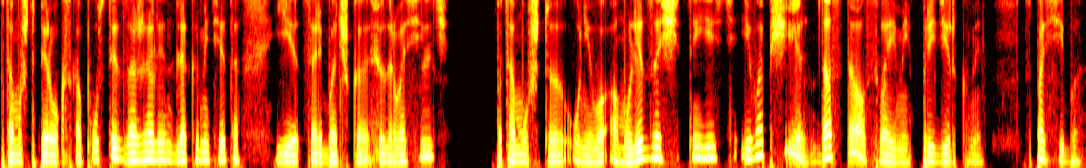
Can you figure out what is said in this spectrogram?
потому что пирог с капустой зажали для комитета. Е. Царь-батюшка Федор Васильевич, потому что у него амулет защитный есть и вообще достал своими придирками. Спасибо.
